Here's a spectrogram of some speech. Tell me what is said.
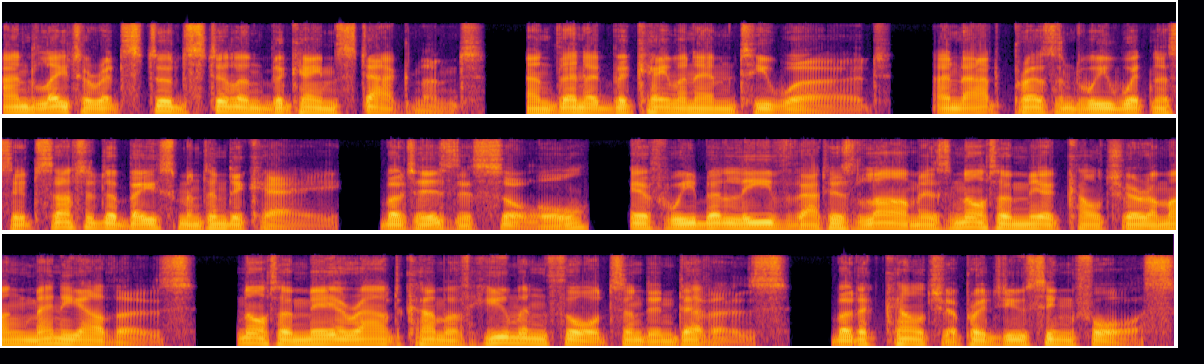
And later it stood still and became stagnant. And then it became an empty word. And at present we witness its utter debasement and decay. But is this all? If we believe that Islam is not a mere culture among many others, not a mere outcome of human thoughts and endeavors, but a culture producing force,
